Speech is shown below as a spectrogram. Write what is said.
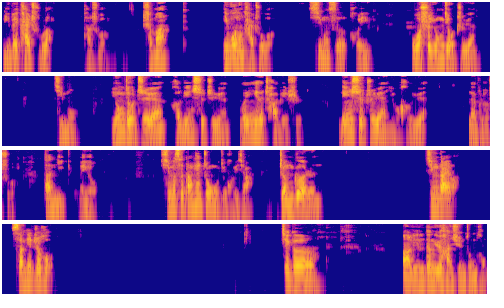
你被开除了。”他说：“什么？你不能开除我。”西蒙斯回应：“我是永久职员。”吉姆，永久职员和临时职员唯一的差别是，临时职员有合约。赖布勒说：“但你没有。”西蒙斯当天中午就回家，整个人。惊呆了。三天之后，这个啊，林登·约翰逊总统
